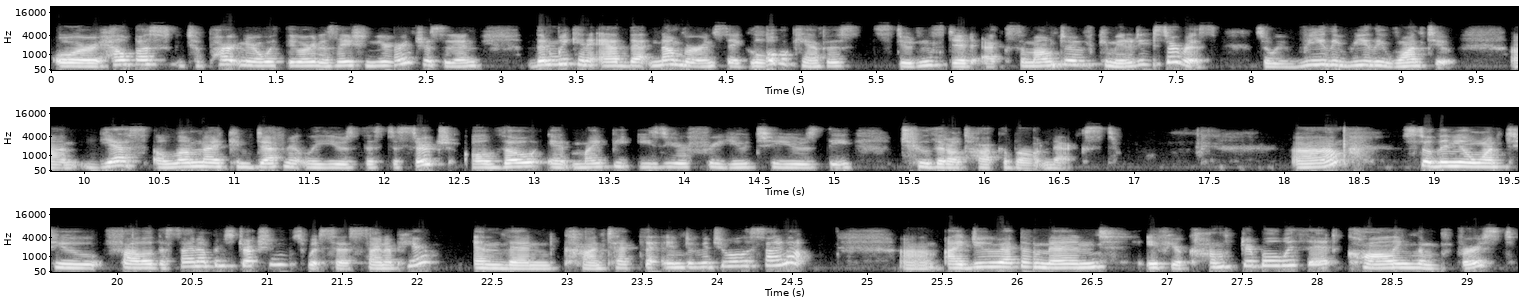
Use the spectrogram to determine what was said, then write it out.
or help us to partner with the organization you're interested in, then we can add that number and say Global Campus students did X amount of community service. So we really, really want to. Um, yes, alumni can definitely use this to search, although it might be easier for you to use the two that I'll talk about next. Um, so then you'll want to follow the sign up instructions, which says sign up here, and then contact that individual to sign up. Um, I do recommend, if you're comfortable with it, calling them first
